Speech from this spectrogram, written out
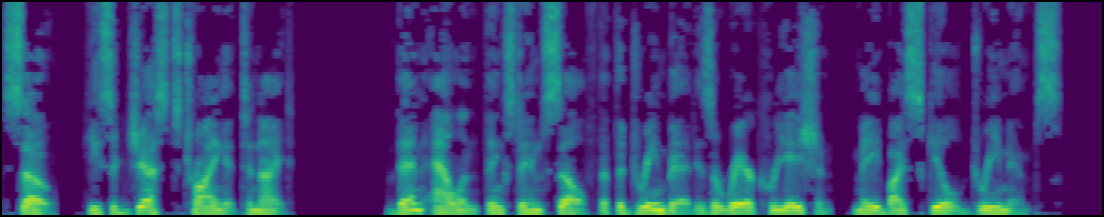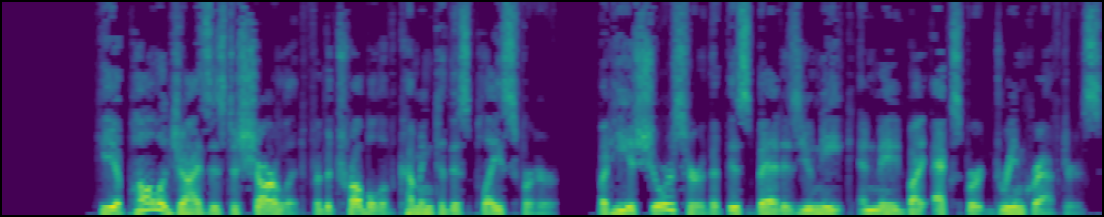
So, he suggests trying it tonight. Then Alan thinks to himself that the dream bed is a rare creation, made by skilled dream imps. He apologizes to Charlotte for the trouble of coming to this place for her, but he assures her that this bed is unique and made by expert dreamcrafters.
